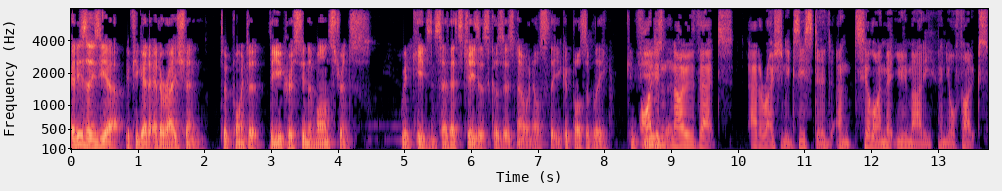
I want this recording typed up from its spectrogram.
It is easier if you go to adoration to point at the Eucharist in the monstrance with kids and say that's Jesus because there's no one else that you could possibly confuse. I didn't that. know that adoration existed until I met you, Marty, and your folks.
